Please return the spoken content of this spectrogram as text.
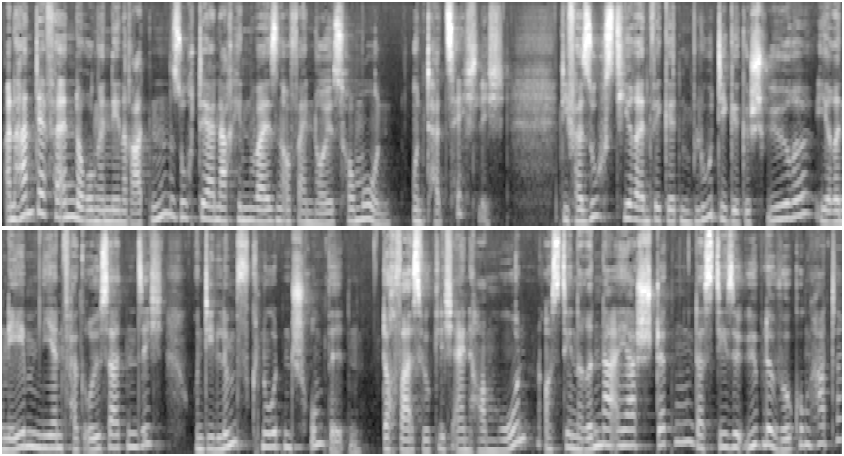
Anhand der Veränderungen in den Ratten suchte er nach Hinweisen auf ein neues Hormon. Und tatsächlich, die Versuchstiere entwickelten blutige Geschwüre, ihre Nebennieren vergrößerten sich und die Lymphknoten schrumpelten. Doch war es wirklich ein Hormon aus den Rindereierstöcken, das diese üble Wirkung hatte?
